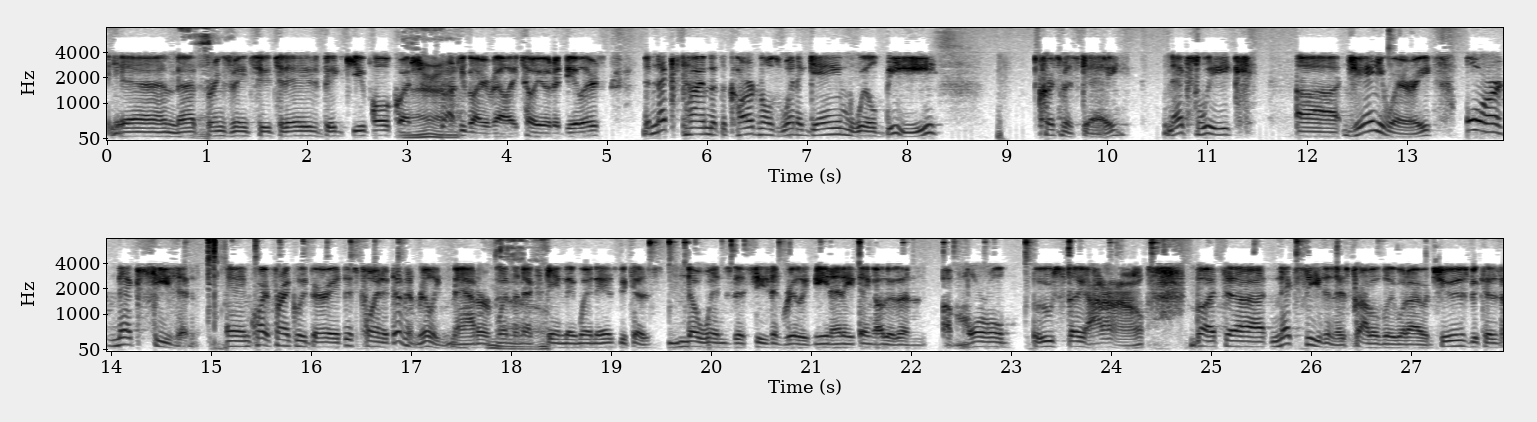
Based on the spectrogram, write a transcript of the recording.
Yeah, and that brings me to today's big Q poll question, right. brought to you by your Valley Toyota dealers. The next time that the Cardinals win a game will be Christmas Day, next week, uh, January, or next season. And quite frankly, Barry, at this point, it doesn't really matter when the next game they win is because no wins this season really mean anything other than a moral boost. I don't know. But uh, next season is probably what I would choose because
